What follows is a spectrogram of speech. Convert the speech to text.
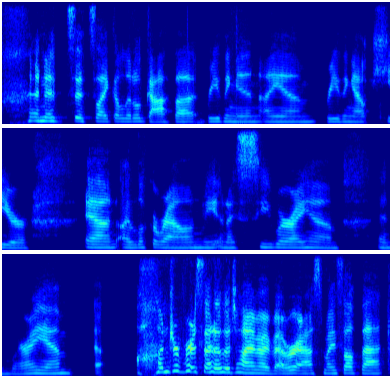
and it's it's like a little gatha breathing in, I am breathing out here, and I look around me and I see where I am, and where I am, a hundred percent of the time I've ever asked myself that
